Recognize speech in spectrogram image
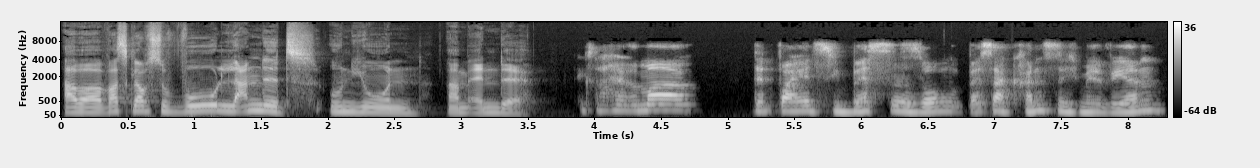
Aber was glaubst du, wo landet Union am Ende? Ich sage ja immer, das war jetzt die beste Saison, besser kann es nicht mehr werden.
